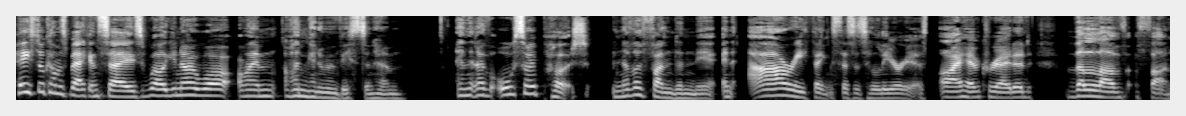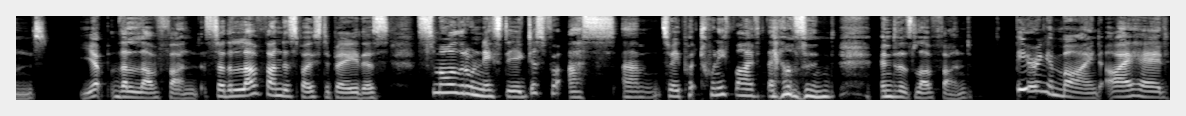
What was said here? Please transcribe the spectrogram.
He still comes back and says, Well, you know what? I'm I'm going to invest in him. And then I've also put another fund in there. And Ari thinks this is hilarious. I have created the Love Fund. Yep, the Love Fund. So the Love Fund is supposed to be this small little nest egg just for us. Um, so he put 25,000 into this Love Fund. Bearing in mind, I had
